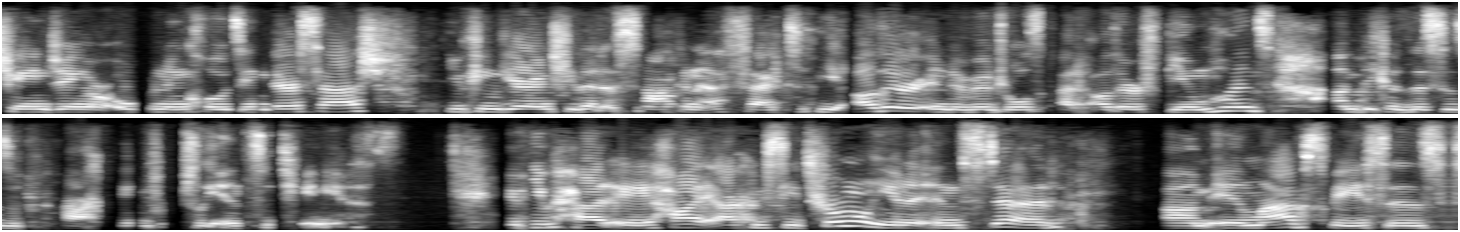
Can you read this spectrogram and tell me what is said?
changing or opening closing their sash, you can guarantee that it's not going to affect the other individuals at other fume hoods um, because this is acting virtually instantaneous. If you had a high accuracy terminal unit instead, um, in lab spaces,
